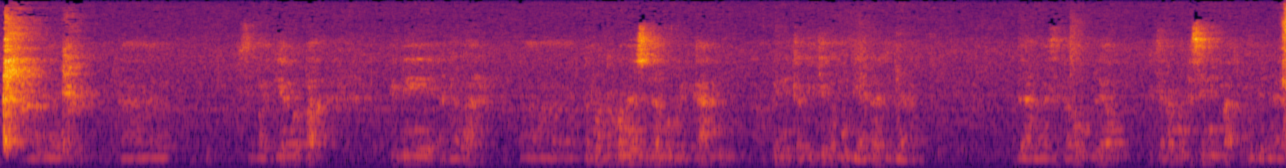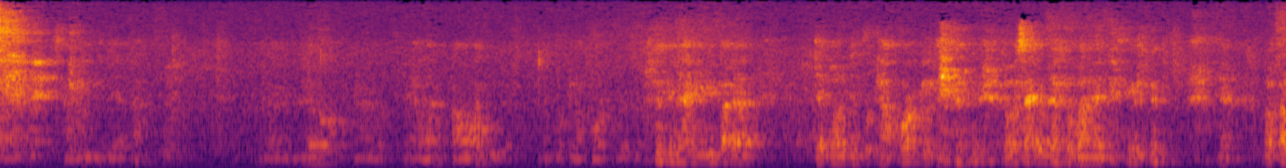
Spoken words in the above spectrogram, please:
Kemudian uh, sebagian bapak ini adalah teman-teman uh, yang sudah memberikan apa ini tadi kita Budiana juga udah ngasih tahu beliau bicara mau ke sini Pak dengan Sari gitu ya Pak. Uh, beliau uh, Pawan jemput lapor. Mungkin hari ini pada jadwal jemput lapor gitu kalau saya udah kemarin. Gitu ya Bapak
